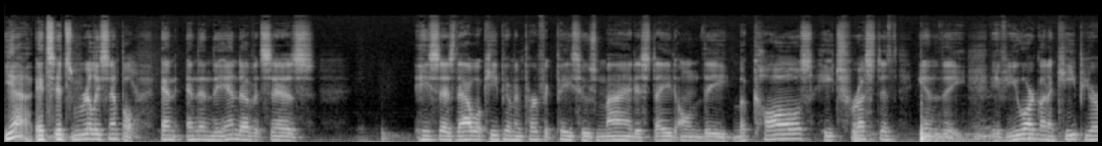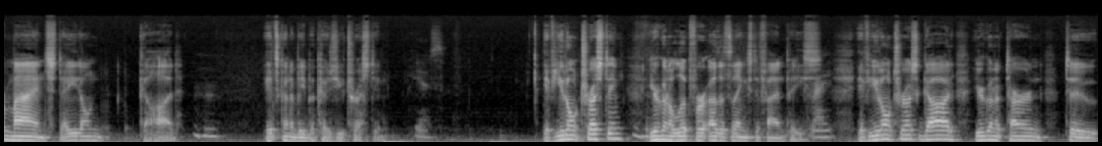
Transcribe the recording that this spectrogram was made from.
yeah. It's it's really simple. Yeah. And and then the end of it says, he says, Thou wilt keep him in perfect peace, whose mind is stayed on thee, because he trusteth in thee. If you are going to keep your mind stayed on God, hmm it's going to be because you trust him. If you don't trust him, Mhm. you're going to look for other things to find peace. Right. If you don't trust God, you're going to turn to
